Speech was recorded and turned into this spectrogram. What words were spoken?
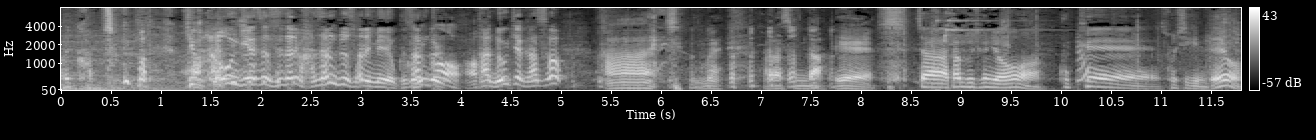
아니, 갑자기 막. 지금 나온 기에서 세 사람이 한 사람 두 사람이에요. 그 사람들 그러니까. 다 농장 가서 아, 정말. 알았습니다. 예. 자, 다음 소식은요. 국회 소식인데요.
